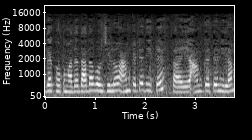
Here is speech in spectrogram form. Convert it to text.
এই দেখো, তোমাদের দাদা বলছিল আম কেটে দিতে, তাই আম কেটে নিলাম।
